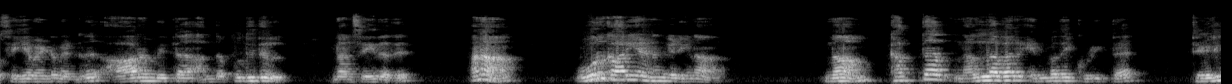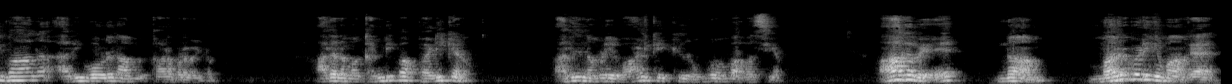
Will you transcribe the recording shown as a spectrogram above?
செய்ய வேண்டும் என்று ஆரம்பித்த அந்த புதிதில் நான் செய்தது. ஆனா ஒரு காரியம் என்னன்னு கேட்டீங்கன்னா நாம் கத்தர் நல்லவர் என்பதை குறித்த தெளிவான அறிவோடு நாம் காணப்பட வேண்டும். அதை நம்ம கண்டிப்பா படிக்கணும். அது நம்முடைய வாழ்க்கைக்கு ரொம்ப ரொம்ப அவசியம். ஆகவே நாம் மறுபடியுமாக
